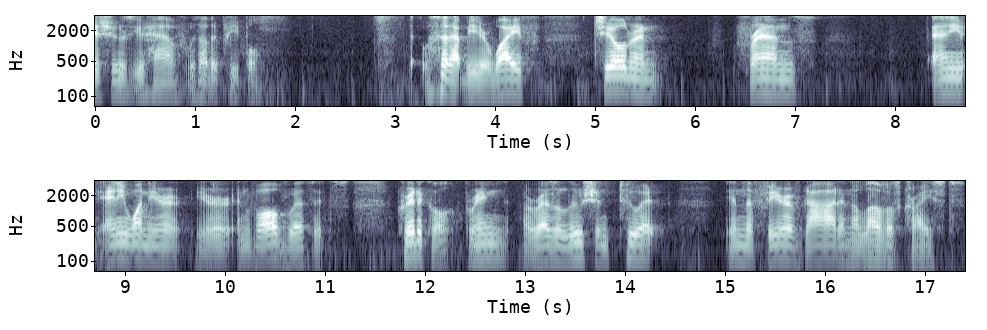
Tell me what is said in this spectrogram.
issues you have with other people. Whether that be your wife, children, friends, any, anyone you're, you're involved with, it's critical. Bring a resolution to it in the fear of God and the love of Christ.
